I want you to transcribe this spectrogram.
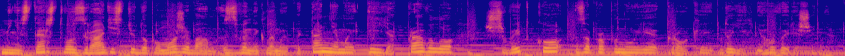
Міністерство з радістю допоможе вам з виниклими питаннями і, як правило, швидко запропонує кроки до їхнього вирішення.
